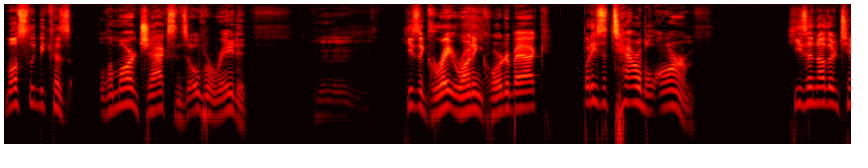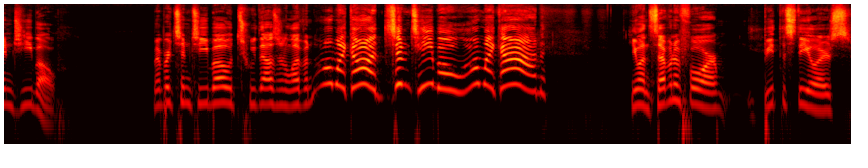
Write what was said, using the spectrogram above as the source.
mostly because Lamar Jackson's overrated. He's a great running quarterback, but he's a terrible arm. He's another Tim Tebow. Remember Tim Tebow, 2011? Oh my God, Tim Tebow! Oh my God! He went seven and four, beat the Steelers,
